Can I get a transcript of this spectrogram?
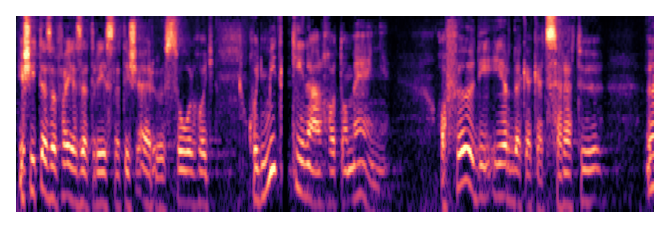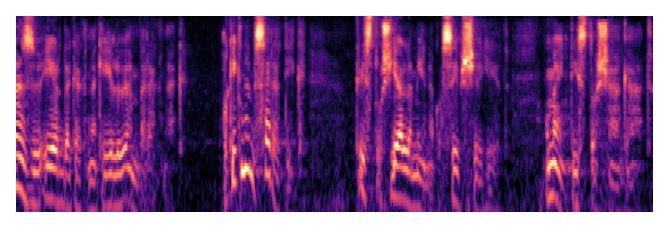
És itt ez a fejezet részlet is erről szól, hogy, hogy mit kínálhat a menny a földi érdekeket szerető, önző érdekeknek élő embereknek, akik nem szeretik Krisztus jellemének a szépségét, a menny tisztaságát,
